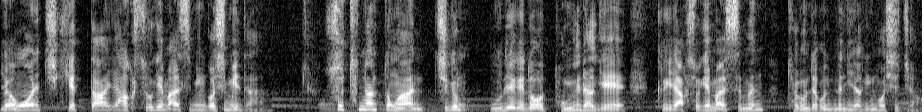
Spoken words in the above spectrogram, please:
영원히 지키겠다 약속의 말씀인 것입니다. 수천 년 동안 지금 우리에게도 동일하게 그 약속의 말씀은 적용되고 있는 이야기인 것이죠.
